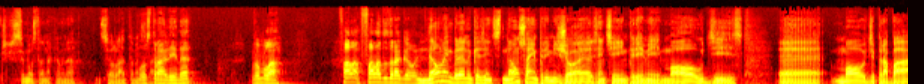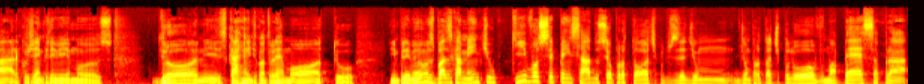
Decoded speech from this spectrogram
Acho que você mostrando na câmera do seu lado também. Mostrar ali, né? Vamos lá. Fala, fala do dragão aí. Não lembrando que a gente não só imprime joia, a gente imprime moldes, é, molde para barco, já imprimimos drones, carrinho de controle remoto. Imprimimos basicamente o que você pensar do seu protótipo. Precisa de um, de um protótipo novo, uma peça para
